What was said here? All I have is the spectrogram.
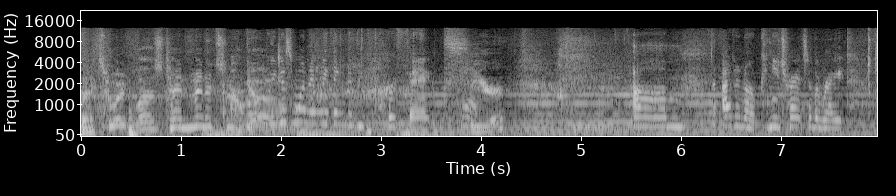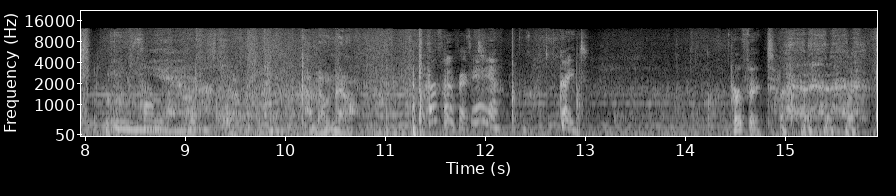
That's where it was ten minutes ago. Oh, we just want everything to be perfect. Here? Um, I don't know. Can you try it to the right? Some. Come out now. Perfect. Yeah, yeah. Great. Perfect.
